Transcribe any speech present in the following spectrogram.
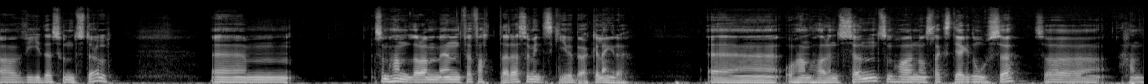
av Vidar Sundstøl. Um, som handler om en forfatter som ikke skriver bøker lenger. Uh, og han har en sønn som har noen slags diagnose, så han,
